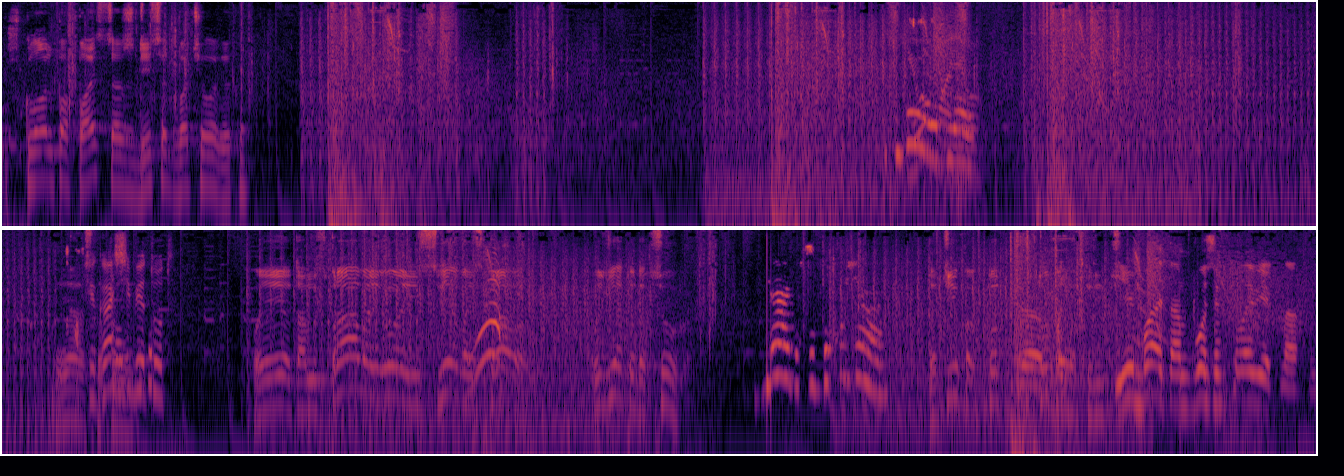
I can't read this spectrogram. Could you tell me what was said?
в клан попасть, аж 10 человека. Ё-моё! Фига себе тут. Ой-ой-ой, там справа, ой, и слева, и справа. Уйди оттуда, Ксюх. Блядь, это дохуя. Да тихо, кто, кто матерится? Ебать, там 8 человек нахуй.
